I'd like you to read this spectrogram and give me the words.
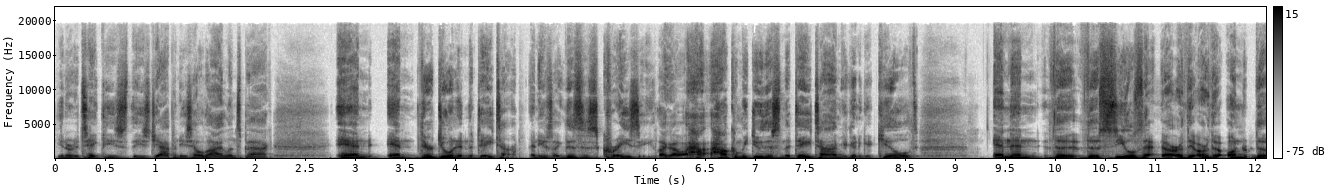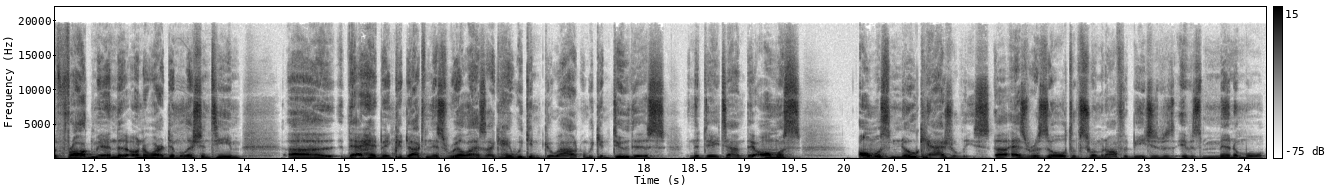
you know, to take these these Japanese held islands back. And and they're doing it in the daytime. And he was like, "This is crazy. Like, how, how can we do this in the daytime? You're going to get killed." and then the the SEALs that are the or the under, the frogmen, the underwater demolition team uh, that had been conducting this realized like, hey, we can go out and we can do this in the daytime. They almost almost no casualties uh, as a result of swimming off the beach. It was it was minimal,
